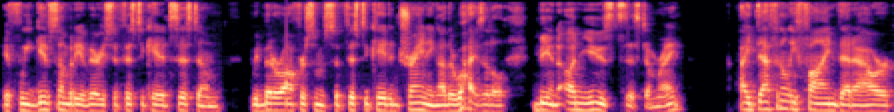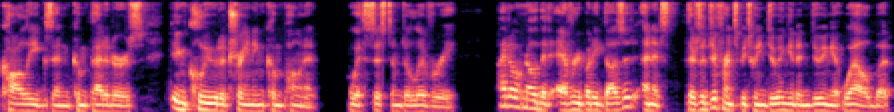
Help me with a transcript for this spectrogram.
If we give somebody a very sophisticated system, we'd better offer some sophisticated training, otherwise, it'll be an unused system, right? I definitely find that our colleagues and competitors include a training component with system delivery. I don't know that everybody does it, and it's there's a difference between doing it and doing it well, but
